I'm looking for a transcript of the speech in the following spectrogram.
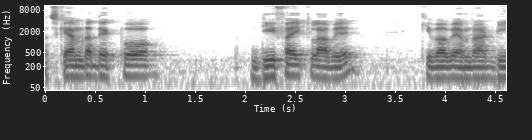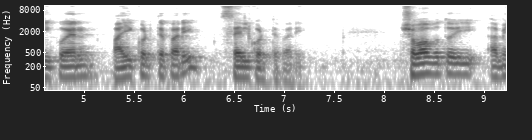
আজকে আমরা দেখব ডিফাই ক্লাবে কীভাবে আমরা ডি কয়েন বাই করতে পারি সেল করতে পারি। স্বভাবতই আমি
